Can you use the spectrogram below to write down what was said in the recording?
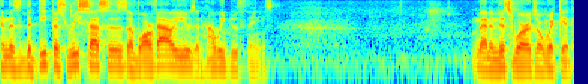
and there's the deepest recesses of our values and how we do things. That, in this words, are wicked.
